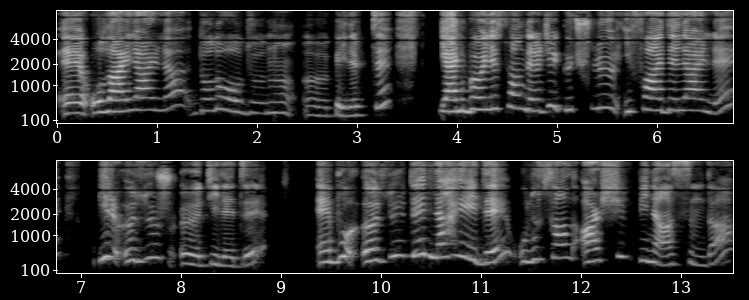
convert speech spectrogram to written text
e, olaylarla dolu olduğunu e, belirtti. Yani böyle son derece güçlü ifadelerle bir özür e, diledi. E, bu özür de Lahey'de Ulusal Arşiv binasında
